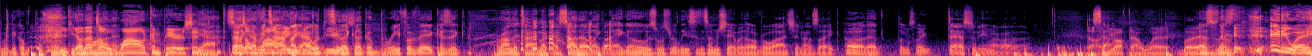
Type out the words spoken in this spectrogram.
Would be com- would Yo, that's a 100. wild comparison. Yeah. that's So like a every time like I would see like like a brief of it because like around the time like I saw that like Legos was releasing some shit with Overwatch and I was like, oh, that looks like Destiny. Dog, So- you off that wet. But That's- that's- anyway,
